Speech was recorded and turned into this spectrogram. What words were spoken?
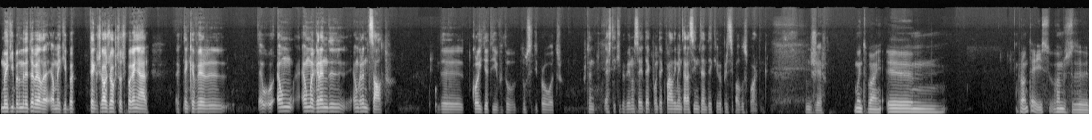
uma equipa de meio da tabela, é uma equipa que tem que jogar os jogos todos para ganhar. É que tem que haver. É, um, é, uma grande, é um grande salto de qualitativo do, de um sítio para o outro. Portanto, esta equipa B, não sei até que ponto é que vai alimentar assim tanto a equipa principal do Sporting. Vamos ver. Muito bem. Hum, Pronto, é isso. Vamos eh,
